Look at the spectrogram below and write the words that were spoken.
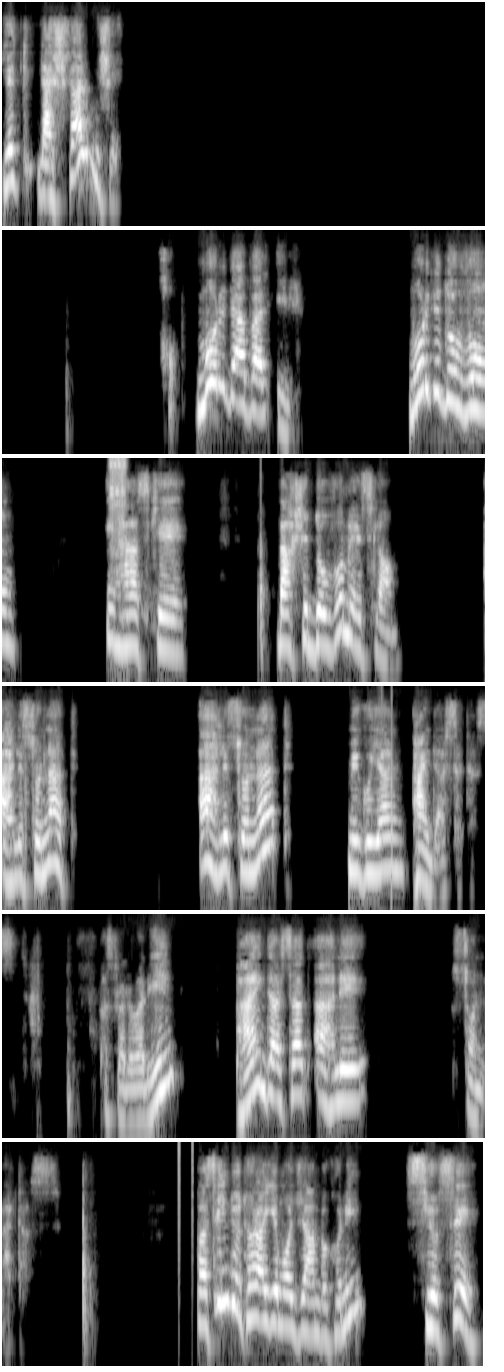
یک لشکر میشه. مورد اول اینه مورد دوم این هست که بخش دوم اسلام. اهل سنت. اهل سنت می‌گوین پنج درصد است. پس بنابراین پنج درصد اهل سنت است. پس این دوتا رو اگه ما جمع بکنیم سی و سه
